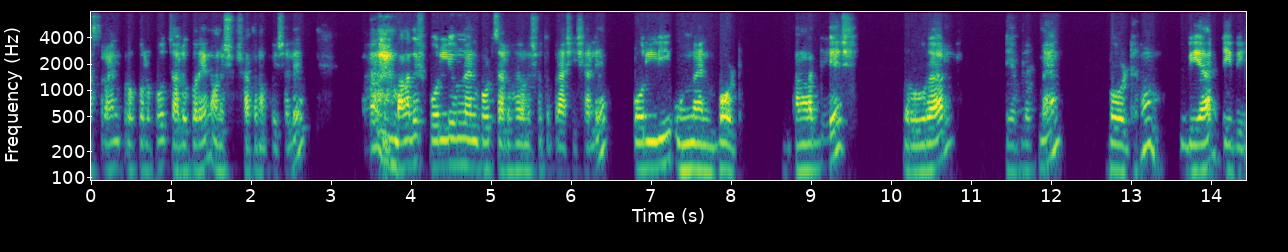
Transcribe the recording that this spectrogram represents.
আশ্রয়ন প্রকল্প চালু করেন উনিশশো সাতানব্বই সালে। বাংলাদেশ পল্লী উন্নয়ন বোর্ড চালু হয় উনিশশো বিরাশি সালে। পল্লী উন্নয়ন বোর্ড, বাংলাদেশ রুরাল ডেভেলপমেন্ট বোর্ড, হম বিআরডিবি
